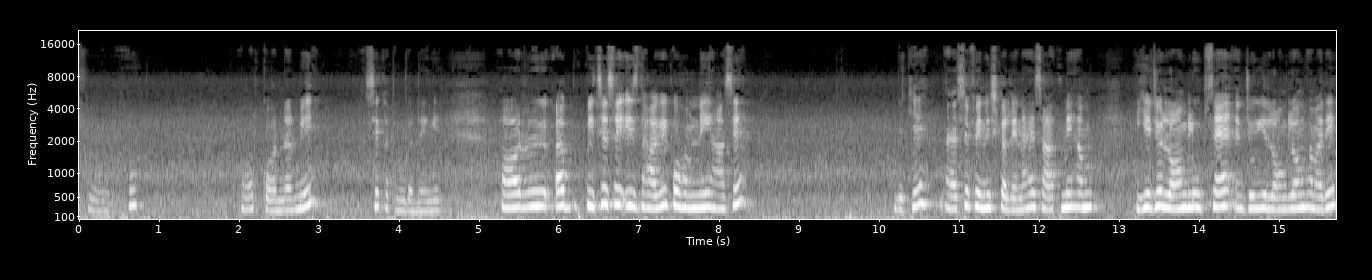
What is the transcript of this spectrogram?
फोर और कॉर्नर में इसे ख़त्म कर देंगे। और अब पीछे से इस धागे को हमने यहाँ से, देखिए, ऐसे फिनिश कर लेना है। साथ में हम ये जो लॉन्ग लूप्स हैं, जो ये लॉन्ग लॉन्ग हमारे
